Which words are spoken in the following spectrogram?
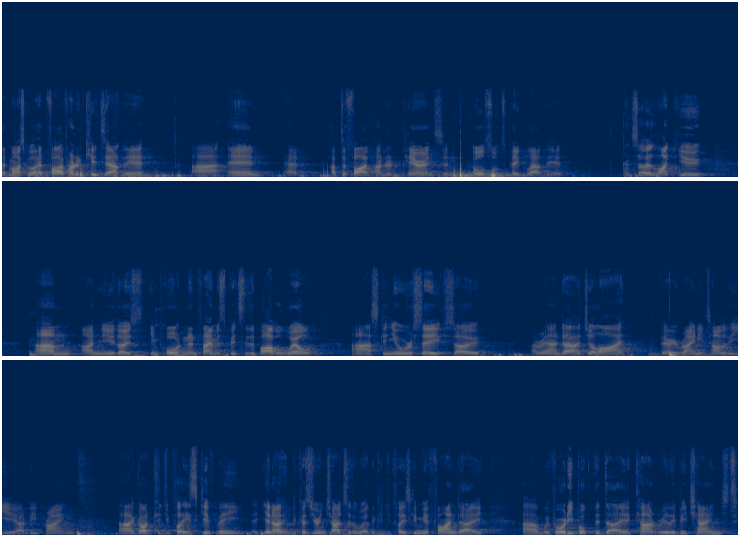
at my school, I had 500 kids out there uh, and had up to 500 parents and all sorts of people out there. And so, like you, um, I knew those important and famous bits of the Bible well. Ask and you'll receive. So, around uh, July, very rainy time of the year, I'd be praying uh, God, could you please give me, you know, because you're in charge of the weather, could you please give me a fine day? Um, we've already booked the day, it can't really be changed.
